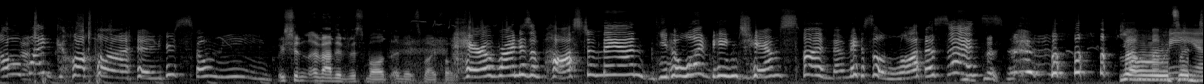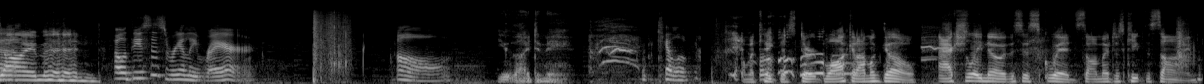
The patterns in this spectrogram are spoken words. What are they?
Oh my god! You're so mean. We shouldn't have added this mod, and it's my fault. Herobrine is a pasta man? You know what? Being Jam's son, that makes a lot of sense. Yo, Mamma it's a diamond. Oh, this is really rare. Oh, You lied to me. kill him. I'm gonna take this dirt block and I'm gonna go. Actually, no, this is squid, so I'm gonna just keep the sign.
